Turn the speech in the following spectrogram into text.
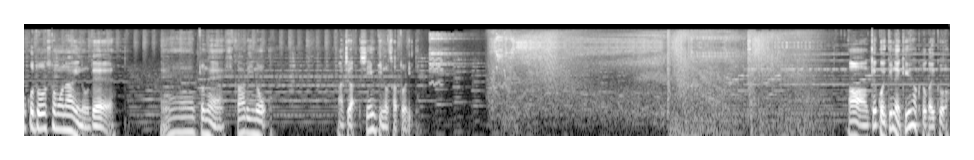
ここどうしようもないので、えー、っとね、光の、あ、違う、神秘の悟り。ああ、結構いくね。900とかいくわ。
